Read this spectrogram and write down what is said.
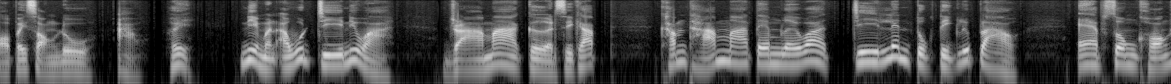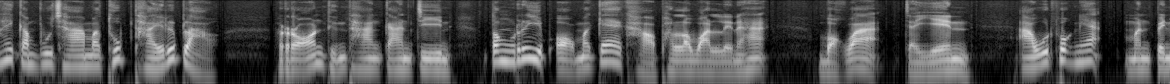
อไปส่องดูอ้าวเฮ้ย นี่มันอาวุธจีนนี่ว่าดราม่าเกิดสิครับคำถามมาเต็มเลยว่าจีนเล่นตุกติกหรือเปล่า แอบส่งของให้กัมพูชามาทุบไทยหรือเปล่า ร้อนถึงทางการจีนต้องรีบออกมาแก้ข่าวพลวันเลยนะฮะ บอกว่าใจเย็น อาวุธพวกเนี้ยมันเป็น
